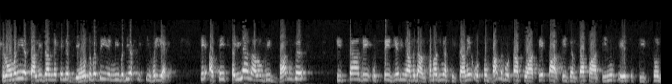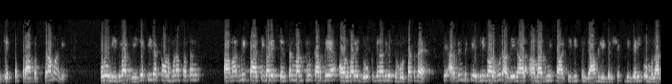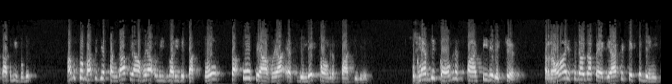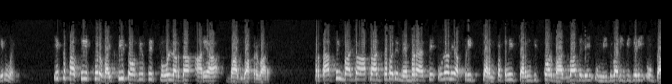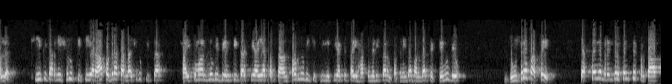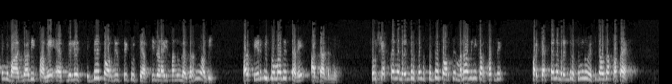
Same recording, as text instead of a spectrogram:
ਸ਼੍ਰੋਮਣੀ ਅਕਾਲੀ ਦਲ ਨੇ ਕਹਿੰਦੇ ਬਿਉਂਤਵਦੀ ਇੰਨੀ ਵਧੀਆ ਕੀਤੀ ਹੋਈ ਹੈ ਕਿ ਅਸੀਂ ਪਹਿਲਾਂ ਨਾਲੋਂ ਵੀ ਵੱਧ ਸੀਟਾਂ ਦੇ ਉੱਤੇ ਜਿਹੜੀਆਂ ਵਿਧਾਨ ਸਭਾ ਦੀਆਂ ਸੀਟਾਂ ਨੇ, ਉੱਥੋਂ ਵੱਧ ਵੋਟਾਂ ਪਵਾ ਕੇ ਭਾਰਤੀ ਜਨਤਾ ਪਾਰਟੀ ਨੂੰ ਇਸ ਸੀਟ ਤੋਂ ਜਿੱਤ ਪ੍ਰਾਪਤ ਕਰਾਵਾਂਗੇ। ਹੁਣ ਉਮੀਦਵਾਰ ਬੀਜੇਪੀ ਦਾ ਕੌਣ ਹੋਣਾ ਪਤਾ ਨਹੀਂ। ਆਮ ਆਦਮੀ ਪਾਰਟੀ ਵਾਲੇ ਚਿੰਤਨ ਮੰਥਨ ਕਰਦੇ ਆ। ਆਉਣ ਵਾਲੇ 2 ਦਿਨਾਂ ਦੇ ਵਿੱਚ ਹੋ ਸਕਦਾ ਹੈ ਕਿ ਅਰਵਿੰਦ ਕੇਜਰੀਵਾਲ ਹੋਰਾਂ ਦੇ ਨਾਲ ਆਮ ਆਦਮੀ ਪਾਰਟੀ ਦੀ ਪੰਜਾਬ ਲੀਡਰਸ਼ਿਪ ਦੀ ਜਿਹੜੀ ਉਹ ਮੁਲਾਕਾਤ ਵੀ ਹੋਵੇ। ਸਭ ਤੋਂ ਵੱਧ ਜੇ ਪੰਗਾ ਪਿਆ ਹੋਇਆ ਉਮੀਦਵਾਰੀ ਦੇ ਪੱਖ ਤੋਂ ਤਾਂ ਉਹ ਪਿਆ ਹੋਇਆ ਇਸ ਵੇਲੇ ਕਾਂਗਰਸ ਪਾਰਟੀ ਦੇ ਵਿੱਚ। ਸੁਖਨੈਬ ਜੀ ਕਾਂਗਰਸ ਪਾਰਟੀ ਦੇ ਵਿੱਚ ਰੌਲਾ ਇਸ ਗੱਲ ਦਾ ਪੈ ਗਿਆ ਕਿ ਟਿਕਟ ਦੇਣੀ ਕਿਹਨੂੰ ਹੈ? ਇੱਕ ਪਾਸੇ ਇੱਥੋਂ ਰਵਾਇਤੀ ਤੌਰ ਦੇ ਉੱਤੇ ਚੋਣ ਲੜਦਾ ਆ ਰਿਹਾ ਬਾਜਵਾ ਪਰਿਵਾਰ। ਪ੍ਰਤਾਪ ਸਿੰਘ ਬਾਜਵਾ ਆਪ ਰਾਜ ਸਭਾ ਦੇ ਮੈਂਬਰ ਹੈ ਤੇ ਉਹਨਾਂ ਨੇ ਆਪਣੀ ਧਰਮ ਪਤਨੀ ਚਰਨਜੀਤ ਕੌਰ ਬਾਜਵਾ ਦੇ ਲਈ ਉਮੀਦਵਾਰੀ ਦੀ ਜਿਹੜੀ ਉਹ ਗੱਲ ਠੀਕ ਕਰਨੀ ਸ਼ੁਰੂ ਕੀਤੀ ਹੈ ਰਾਹ ਪੱਧਰਾ ਕਰਨਾ ਸ਼ੁਰੂ ਕੀਤਾ। ਹਾਈ ਕਮਾਂਡ ਨੂੰ ਵੀ ਬੇਨਤੀ ਕਰਕੇ ਆਇਆ ਕਪਤਾਨ ਸਾਹਿਬ ਨੂੰ ਵੀ ਚਿੱਠੀ ਲਿਖੀ ਹੈ ਕਿ ਭਾਈ ਹੱਕ ਮੇਰੀ ਧਰਮ ਪਤਨੀ ਦਾ ਬਣਦਾ ਟਿਕਟ ਇਹਨੂੰ ਦਿਓ। ਦੂਸਰੇ ਪਾਸੇ ਕੈਪਟਨ ਅਮਰਿੰਦਰ ਸਿੰਘ ਤੇ ਪ੍ਰਤਾਪ ਸਿੰਘ ਬਾਜਵਾ ਦੀ ਭਾਵੇਂ ਇਸ ਵੇਲੇ ਸਿੱਧੇ ਤੌਰ ਦੇ ਉੱਤੇ ਕੋਈ ਸਿਆਸੀ ਲੜਾਈ ਸਾਨੂੰ ਨਜ਼ਰ ਨਹੀਂ ਆਉਂਦੀ ਪਰ ਫਿਰ ਵੀ ਦੋਵਾਂ ਦੇ ਧੜੇ ਅੱਡ-ਅੱਡ ਨੇ। ਹੁਣ ਕੈਪਟਨ ਅਮਰਿੰਦਰ ਸਿੰਘ ਸਿੱਧੇ ਤੌਰ ਤੇ ਮਨਾ ਵੀ ਨਹੀਂ ਕਰ ਸਕਦੇ ਪਰ ਕੈਪਟਨ ਅਮਰਿੰਦਰ ਸਿੰਘ ਨੂੰ ਇਸ ਗੱਲ ਦਾ ਪਤਾ ਹੈ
